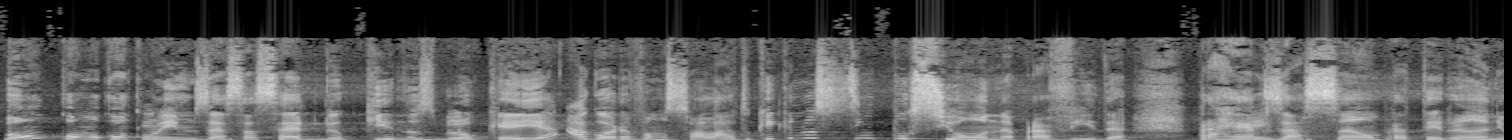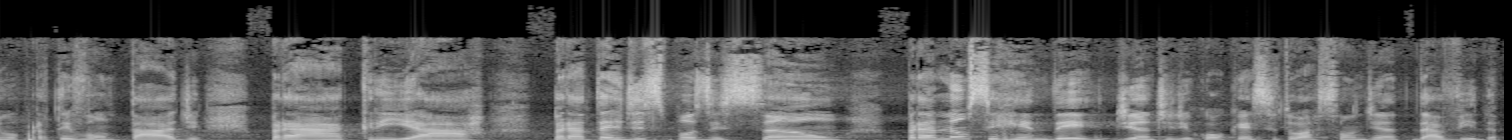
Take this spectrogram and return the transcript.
Bom, como concluímos essa série do que nos bloqueia, agora vamos falar do que, que nos impulsiona para a vida, para a realização, para ter ânimo, para ter vontade, para criar, para ter disposição, para não se render diante de qualquer situação diante da vida.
